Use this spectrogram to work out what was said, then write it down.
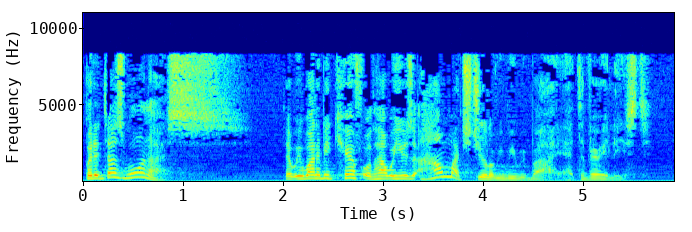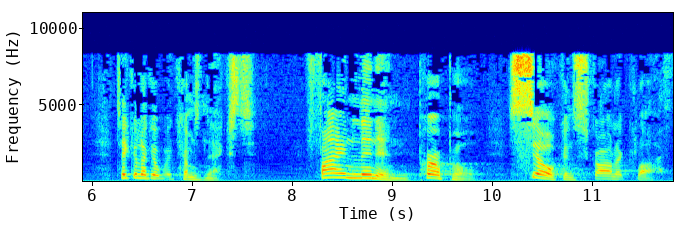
But it does warn us that we want to be careful with how we use it, how much jewelry we buy, at the very least. Take a look at what comes next. Fine linen, purple, silk, and scarlet cloth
